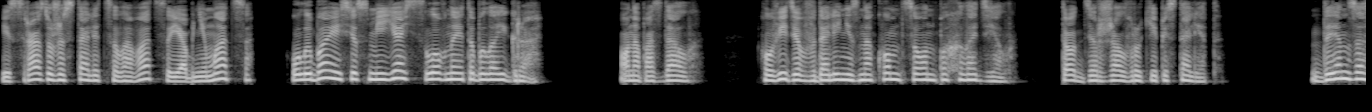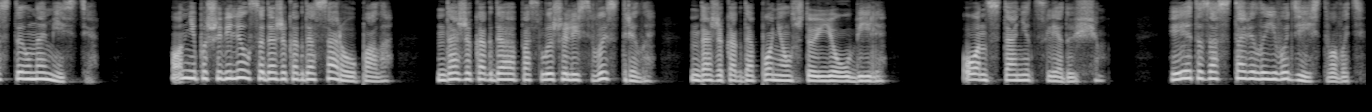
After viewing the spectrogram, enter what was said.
И сразу же стали целоваться и обниматься, улыбаясь и смеясь, словно это была игра. Он опоздал. Увидев вдали незнакомца, он похолодел. Тот держал в руке пистолет. Дэн застыл на месте. Он не пошевелился, даже когда Сара упала. Даже когда послышались выстрелы — даже когда понял, что ее убили. Он станет следующим. И это заставило его действовать.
